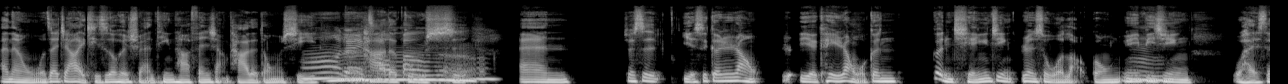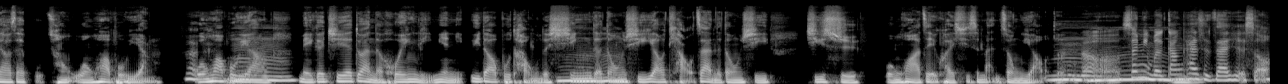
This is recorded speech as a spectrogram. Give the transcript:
And then 我在家里其实都很喜欢听他分享他的东西，哦他的故事的，and 就是也是跟让也可以让我跟更前一进认识我老公，因为毕嗯竟我还是要再补充文化不一样。文化不一样，嗯每个阶段的婚姻里面，你遇到不同的新的东嗯西，要挑战的东西，其实文化这一块其实蛮重要的。嗯哦所以你们刚开始在一起的时候，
